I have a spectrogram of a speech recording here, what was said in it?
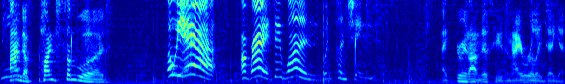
Man. Time to punch some wood. Oh yeah! All right, day one, wood punching. I threw it on this season. I really dig it.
